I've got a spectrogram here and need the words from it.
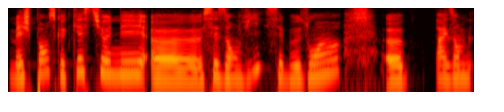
Mais je pense que questionner euh, ses envies, ses besoins, par exemple,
